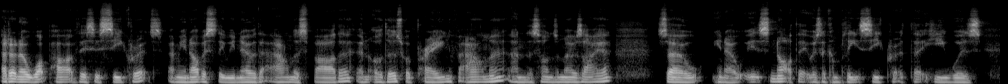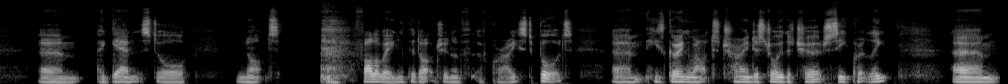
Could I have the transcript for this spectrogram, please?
I don't know what part of this is secret. I mean, obviously, we know that Alma's father and others were praying for Alma and the sons of Mosiah. So, you know, it's not that it was a complete secret that he was um, against or not following the doctrine of, of Christ, but um, he's going about to try and destroy the church secretly, um,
